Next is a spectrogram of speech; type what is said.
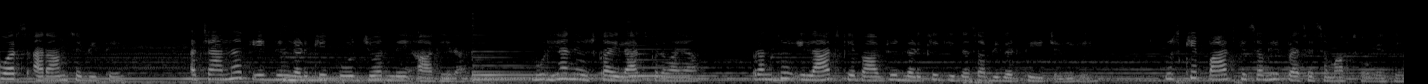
वर्ष आराम से बीते। अचानक एक दिन लड़के को ज्वर ने आ घेरा बुढ़िया ने उसका इलाज करवाया, परंतु इलाज के बावजूद लड़के की दशा बिगड़ती ही चली गई। उसके पास के सभी पैसे समाप्त हो गए थे।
